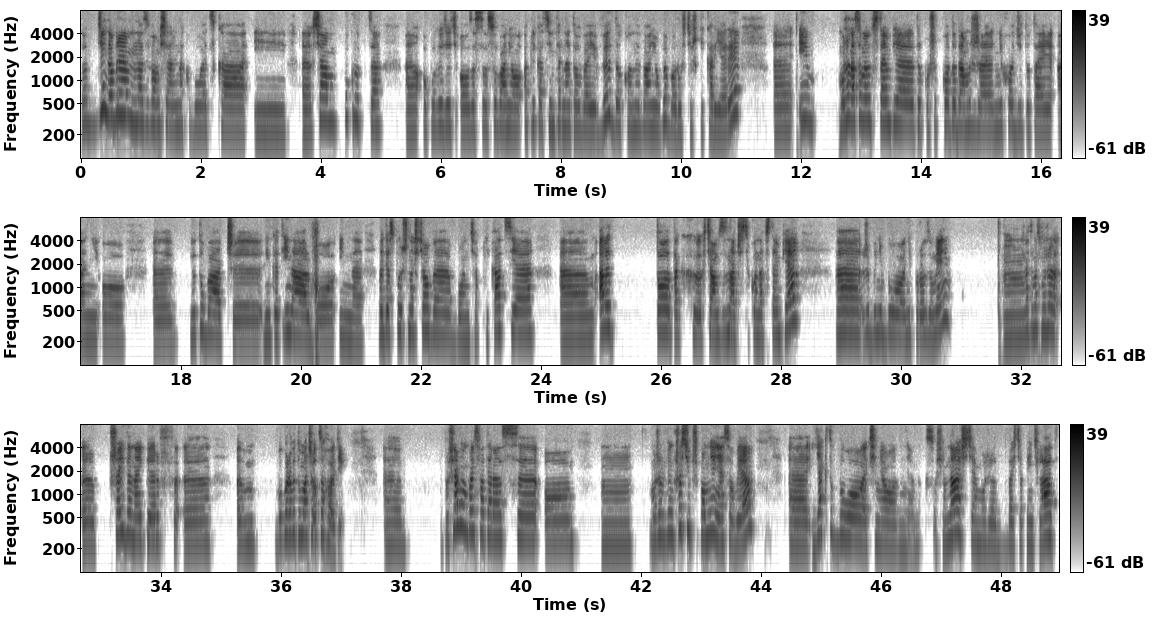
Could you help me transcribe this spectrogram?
No, dzień dobry, nazywam się Alina Kobułecka i e, chciałam pokrótce e, opowiedzieć o zastosowaniu aplikacji internetowej w dokonywaniu wyboru ścieżki kariery. E, I może na samym wstępie tylko szybko dodam, że nie chodzi tutaj ani o YouTube'a czy LinkedIna albo inne media społecznościowe bądź aplikacje, ale to tak chciałam zaznaczyć tylko na wstępie. E, żeby nie było nieporozumień. Mm, natomiast może e, przejdę najpierw, e, w ogóle wytłumaczę o co chodzi. Prosiłabym Państwa teraz o mm, może w większości przypomnienie sobie, jak to było, jak się miało, nie wiem, z 18, może 25 lat.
